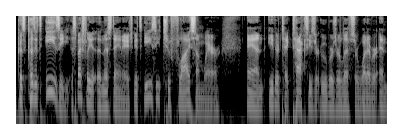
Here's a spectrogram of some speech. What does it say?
because it's easy especially in this day and age it's easy to fly somewhere and either take taxis or ubers or Lyfts or whatever and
